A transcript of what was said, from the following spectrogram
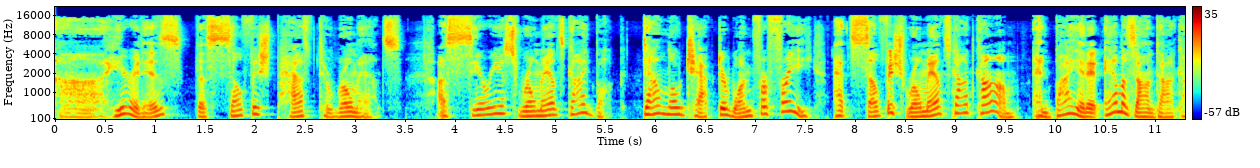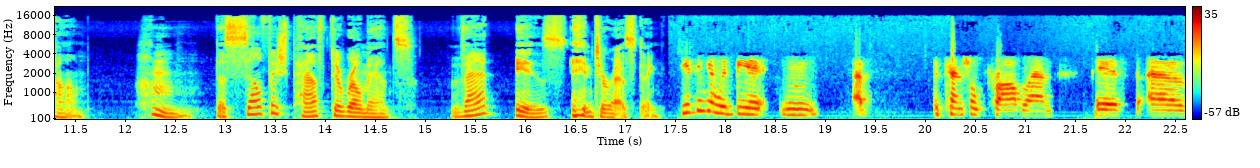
Ah, here it is The Selfish Path to Romance, a serious romance guidebook. Download chapter one for free at selfishromance.com and buy it at amazon.com. Hmm, The Selfish Path to Romance. That is interesting. Do you think it would be a, mm, a potential problem if uh,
